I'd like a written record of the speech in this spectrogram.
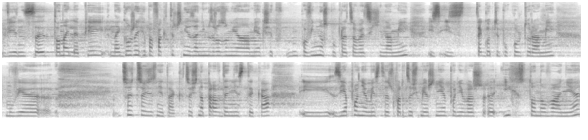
więc y, to najlepiej. Najgorzej chyba faktycznie, zanim zrozumiałam, jak się powinno współpracować z Chinami i z, i z tego typu kulturami, mówię, coś, coś jest nie tak, coś naprawdę nie styka. I z Japonią jest też bardzo śmiesznie, ponieważ e, ich stonowanie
